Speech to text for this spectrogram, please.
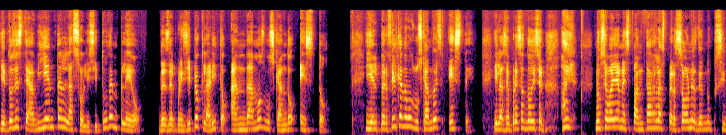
Y entonces te avientan la solicitud de empleo desde el principio clarito. Andamos buscando esto. Y el perfil que andamos buscando es este. Y las empresas no dicen, ay, no se vayan a espantar las personas. De, pues,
